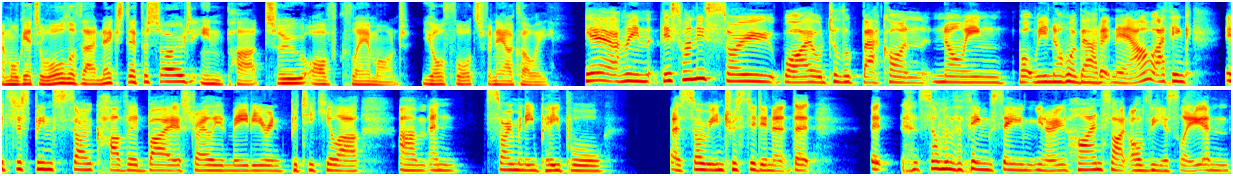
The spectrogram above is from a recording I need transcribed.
And we'll get to all of that next episode in part two of Claremont. Your thoughts for now, Chloe? Yeah, I mean, this one is so wild to look back on knowing what we know about it now. I think it's just been so covered by Australian media in particular, um, and so many people are so interested in it that it some of the things seem, you know, hindsight obviously, and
